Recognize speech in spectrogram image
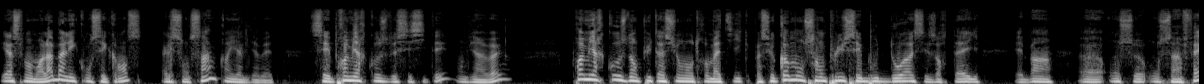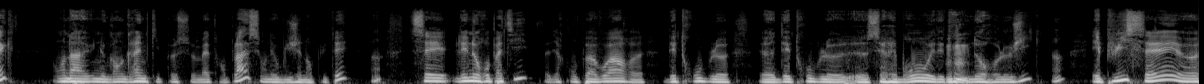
Et à ce moment-là, ben, les conséquences, elles sont simples quand il y a le diabète. C'est première cause de cécité, on devient aveugle. Première cause d'amputation non traumatique, parce que comme on sent plus ses bouts de doigts, ses orteils, eh ben, euh, on s'infecte. On a une gangrène qui peut se mettre en place et on est obligé d'amputer. hein. c'est les neuropathies, c'est-à-dire qu'on peut avoir euh, des troubles, euh, des troubles euh, cérébraux et des troubles Mhm. neurologiques. hein. Et puis c'est euh,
